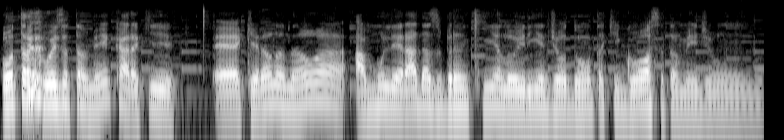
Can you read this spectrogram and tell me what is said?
outra coisa também, cara, que é, querendo ou não, a, a mulherada as branquinhas, loirinha de odonta que gosta também de um.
